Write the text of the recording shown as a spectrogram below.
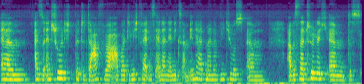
Ähm, also entschuldigt bitte dafür, aber die Lichtverhältnisse ändern ja nichts am Inhalt meiner Videos. Aber es ist natürlich, ähm, das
